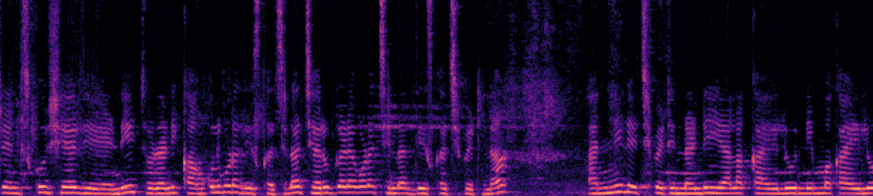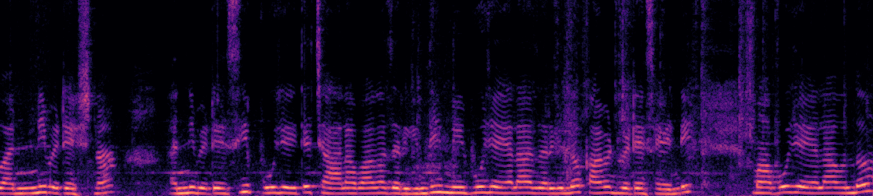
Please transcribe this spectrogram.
ఫ్రెండ్స్కు షేర్ చేయండి. చూడండి కంకులు కూడా తీసుకొచ్చిన చెరుగడ కూడా చిన్నది తీసుకొచ్చి పెట్టిన. అన్నీ తెచ్చిపెట్టిందండి ఏలక్కాయలు నిమ్మకాయలు అన్నీ పెట్టేసిన. అన్నీ పెట్టేసి పూజ అయితే చాలా బాగా జరిగింది. మీ పూజ ఎలా జరిగిందో కామెంట్ పెట్టేసేయండి. మా పూజ ఎలా ఉందో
